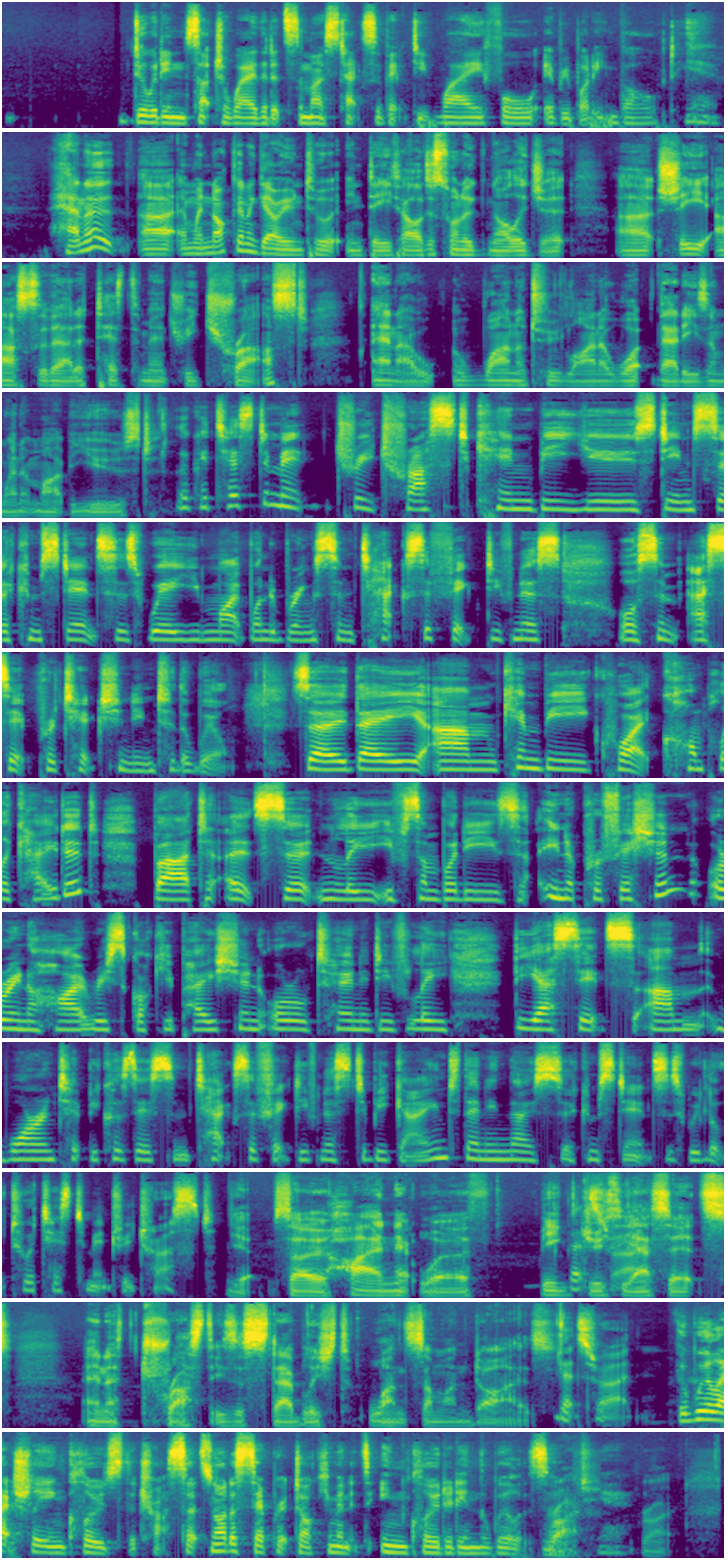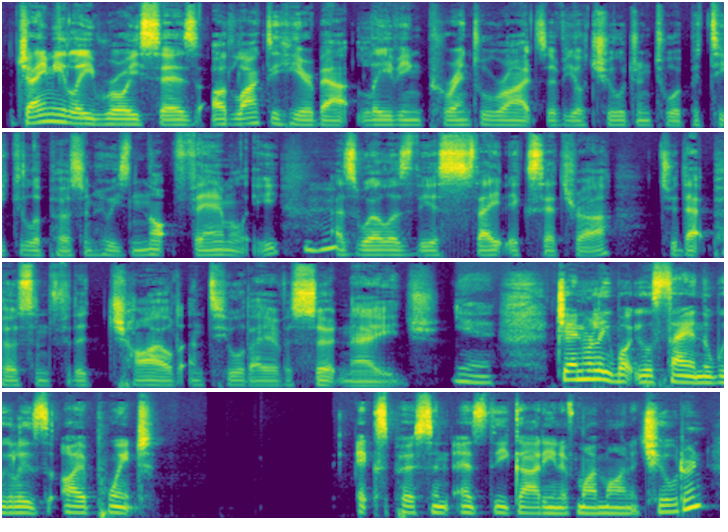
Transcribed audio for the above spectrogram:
do it in such a way that it's the most tax effective way for everybody involved. Yeah. Hannah, uh, and we're not going to go into it in detail. I just want to acknowledge it. Uh, she asks about a testamentary trust and a, a one or two liner what that is and when it might be used. Look, a testamentary trust can be used in circumstances where you might want to bring some tax effectiveness or some asset protection into the will. So they um, can be quite complicated, but it's certainly if somebody's in a profession or in a high risk occupation, or alternatively, the assets um, warrant it because there's some tax effectiveness to be gained, then in those circumstances, we look to a testamentary trust. Yeah. So higher net worth, big That's juicy right. assets, and a trust is established once someone dies. That's right. The will actually includes the trust, so it's not a separate document. It's included in the will itself. Right. Yeah. Right. Jamie Lee Roy says, I'd like to hear about leaving parental rights of your children to a particular person who is not family, mm-hmm. as well as the estate, etc., to that person for the child until they have a certain age. Yeah. Generally, what you'll say in the will is, I appoint X person as the guardian of my minor children.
